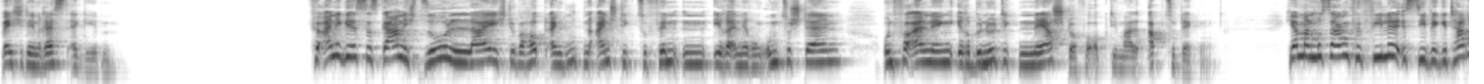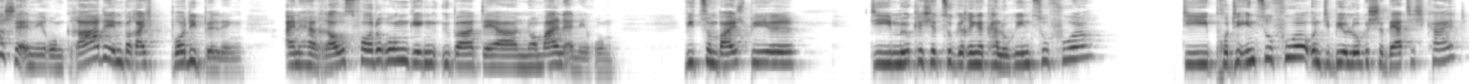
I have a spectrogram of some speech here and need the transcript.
welche den Rest ergeben. Für einige ist es gar nicht so leicht, überhaupt einen guten Einstieg zu finden, ihre Ernährung umzustellen und vor allen Dingen ihre benötigten Nährstoffe optimal abzudecken. Ja, man muss sagen, für viele ist die vegetarische Ernährung gerade im Bereich Bodybuilding eine Herausforderung gegenüber der normalen Ernährung. Wie zum Beispiel die mögliche zu geringe Kalorienzufuhr, die Proteinzufuhr und die biologische Wertigkeit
